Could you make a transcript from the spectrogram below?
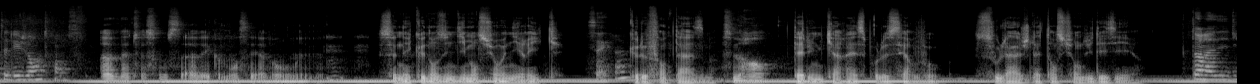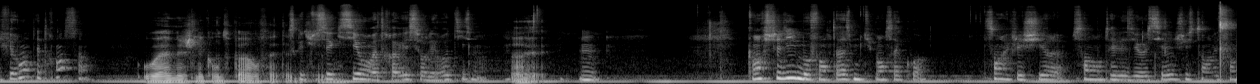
T'as des gens en transe. Ah bah de toute façon ça avait commencé avant. euh, Ce n'est que dans une dimension onirique que le fantasme, tel une caresse pour le cerveau, soulage la tension du désir. T'en as des différentes, des trans Ouais mais je les compte pas en fait. Parce que tu sais qu'ici, on va travailler sur l'érotisme. Ouais. Quand je te dis le mot fantasme, tu penses à quoi? Sans réfléchir, sans monter les yeux au ciel, juste en laissant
